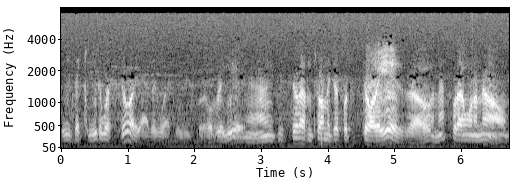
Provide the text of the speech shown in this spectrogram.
He's the key to a story I've been working for over a year. Yeah, you still haven't told me just what the story is, though, and that's what I want to know.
